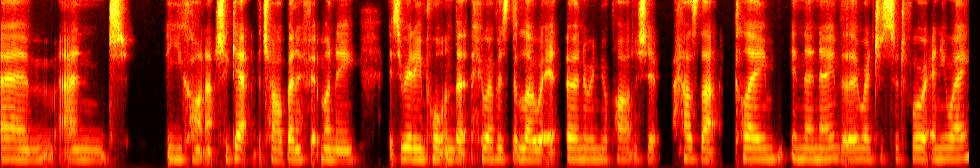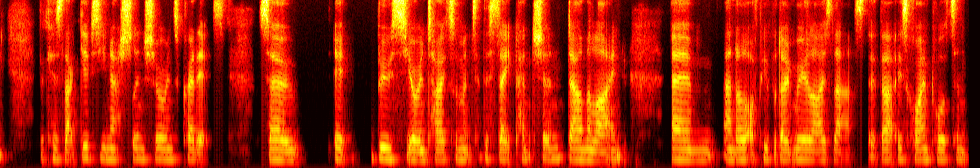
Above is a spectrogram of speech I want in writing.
um, and you can't actually get the child benefit money, it's really important that whoever's the lower earner in your partnership has that claim in their name that they're registered for it anyway, because that gives you national insurance credits. So it boosts your entitlement to the state pension down the line. Um, and a lot of people don't realize that. So that is quite important.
